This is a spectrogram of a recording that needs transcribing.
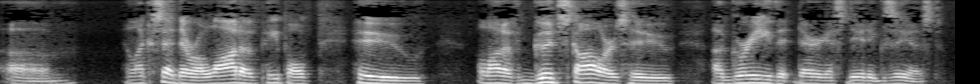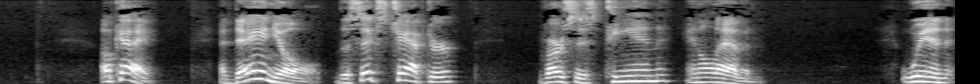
um, and like I said, there were a lot of people who, a lot of good scholars who agree that Darius did exist. Okay, Daniel, the sixth chapter, verses 10 and 11. When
